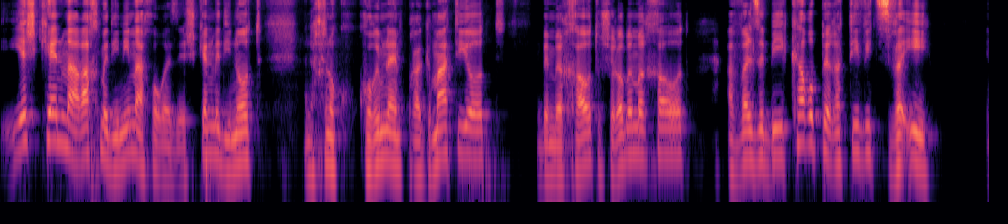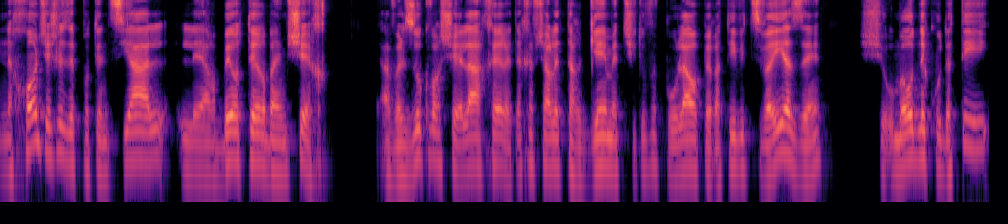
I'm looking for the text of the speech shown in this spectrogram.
יש כן מערך מדיני מאחורי זה, יש כן מדינות, אנחנו קוראים להן פרגמטיות, במרכאות או שלא במרכאות, אבל זה בעיקר אופרטיבי צבאי. נכון שיש לזה פוטנציאל להרבה יותר בהמשך, אבל זו כבר שאלה אחרת, איך אפשר לתרגם את שיתוף הפעולה האופרטיבי צבאי הזה שהוא מאוד נקודתי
